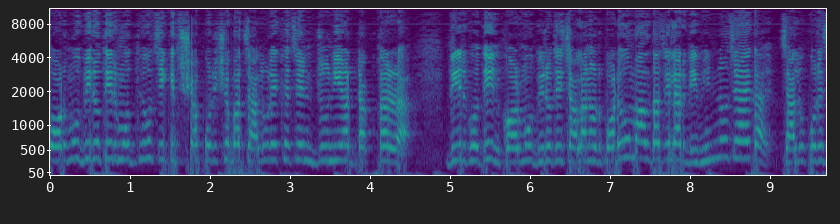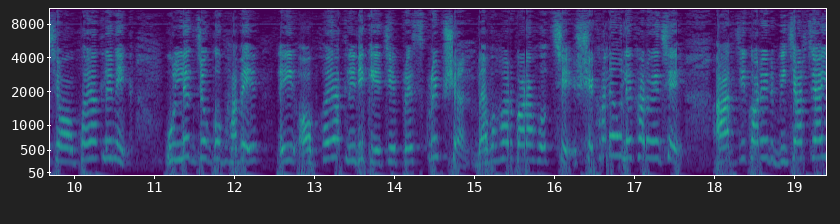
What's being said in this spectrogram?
কর্মবিরতির মধ্যেও চিকিৎসা পরিষেবা চালু রেখেছেন জুনিয়র ডাক্তাররা। দীর্ঘদিন কর্মবিরতি চালানোর পরেও মালদা জেলার বিভিন্ন জায়গায় চালু করেছে অভয়া ক্লিনিক। উল্লেখযোগ্যভাবে এই অভয়া ক্লিনিকে যে প্রেসক্রিপশন ব্যবহার করা হচ্ছে, সেখানেও লেখা রয়েছে, আরজিকরের বিচার চাই,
